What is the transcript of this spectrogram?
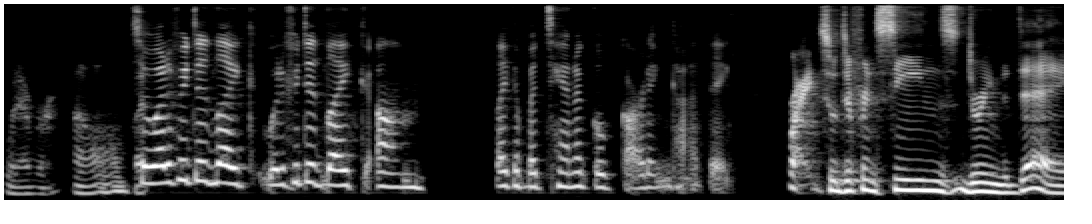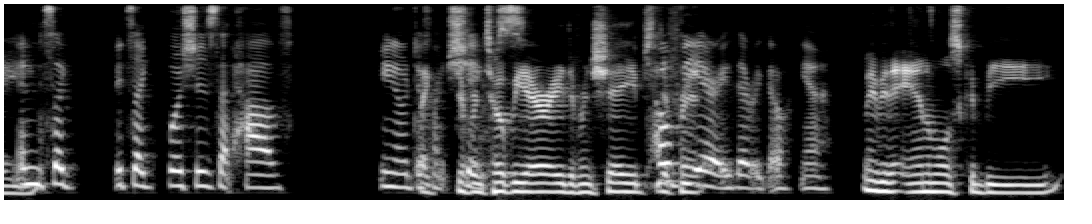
whatever. I don't know. But, so what if we did like what if we did like um like a botanical garden kind of thing? Right. So different scenes during the day, And it's like it's like bushes that have you know different like different shapes. topiary, different shapes, different. Topiary, there we go. Yeah. Maybe the animals could be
